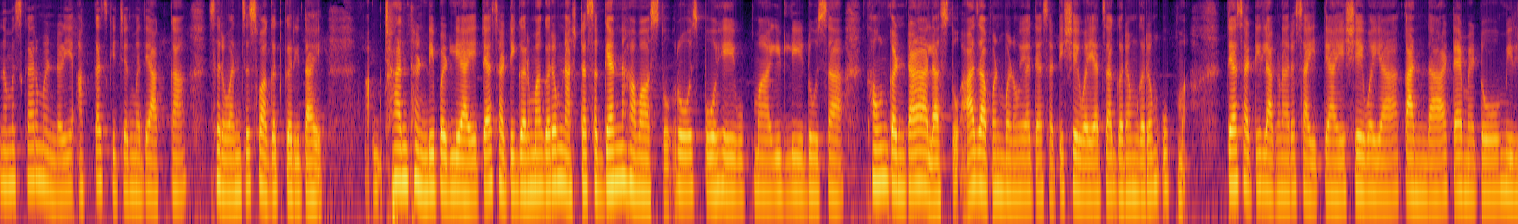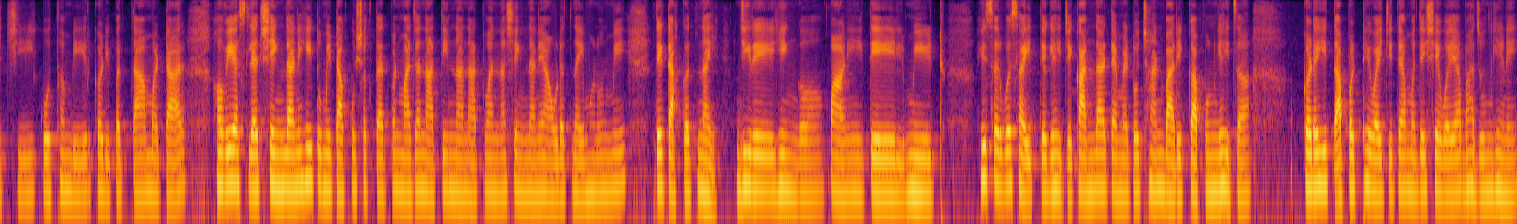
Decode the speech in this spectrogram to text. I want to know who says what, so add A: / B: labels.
A: नमस्कार मंडळी अक्काच किचनमध्ये अक्का सर्वांचं स्वागत करीत आहे. छान थंडी पडली आहे त्यासाठी गरमागरम नाश्ता सगळ्यांना हवा असतो. रोज पोहे उपमा इडली डोसा खाऊन कंटाळा आला असतो. आज आपण बनवूया त्यासाठी शेवयाचा गरम गरम उपमा. त्यासाठी लागणारं साहित्य आहे शेवया कांदा टॅमॅटो मिरची कोथिंबीर कढीपत्ता मटार. हवे असल्यास शेंगदाणेही तुम्ही टाकू शकतात पण माझ्या नातींना नातवांना शेंगदाणे आवडत नाही म्हणून मी ते टाकत नाही. जिरे हिंग पाणी तेल मीठ हे सर्व साहित्य घ्यायचे. कांदा टॅमॅटो छान बारीक कापून घ्यायचा. कढई तापत ठेवायची त्यामध्ये शेवया भाजून घेणे.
